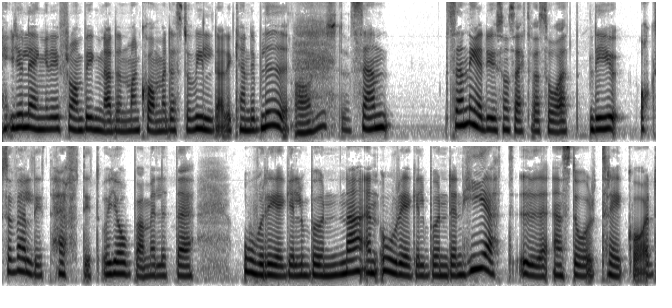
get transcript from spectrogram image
ju längre ifrån byggnaden man kommer desto vildare kan det bli. Ja, det. Sen, sen är det ju som sagt var så att det är ju också väldigt häftigt att jobba med lite oregelbundna, en oregelbundenhet i en stor trädgård.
